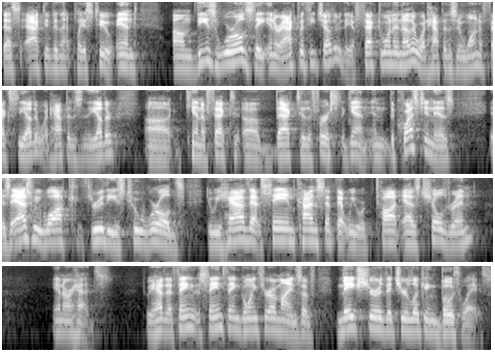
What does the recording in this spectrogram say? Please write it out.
that's active in that place too. And um, these worlds, they interact with each other, they affect one another. What happens in one affects the other, what happens in the other uh, can affect uh, back to the first again. And the question is, is as we walk through these two worlds, do we have that same concept that we were taught as children in our heads? Do we have that thing, the same thing going through our minds of make sure that you're looking both ways,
